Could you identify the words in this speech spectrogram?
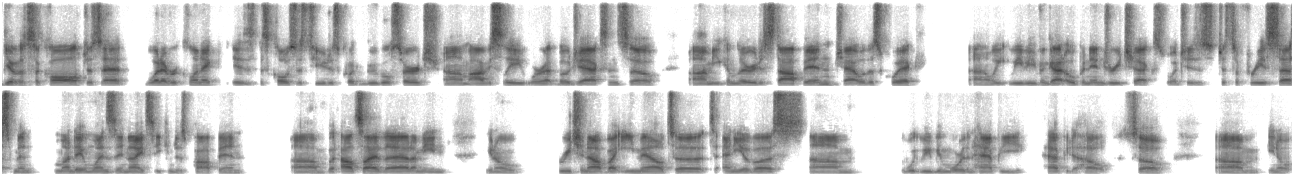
give us a call just at whatever clinic is, is closest to you. Just quick google search. Um, obviously we're at bo jackson so um, you can literally just stop in, chat with us quick. Uh, we, we've even got open injury checks, which is just a free assessment Monday and Wednesday nights. So you can just pop in. Um, but outside of that, I mean, you know, reaching out by email to, to any of us, um, we'd be more than happy, happy to help. So, um, you know,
